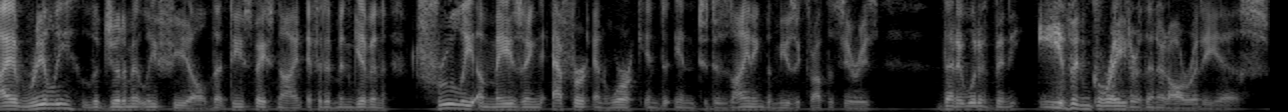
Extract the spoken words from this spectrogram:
I really legitimately feel that Deep Space Nine, if it had been given truly amazing effort and work into, into designing the music throughout the series, that it would have been even greater than it already is.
